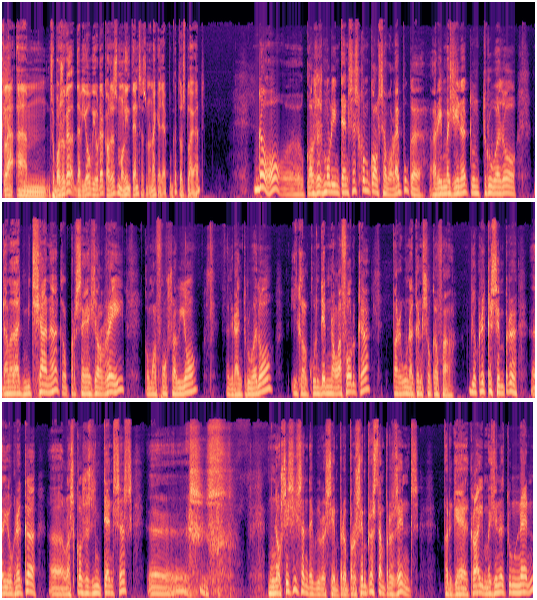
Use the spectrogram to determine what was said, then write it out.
Clar, um, suposo que devíeu viure coses molt intenses, no?, en aquella època, tots plegats. No, eh, coses molt intenses com qualsevol època. Ara imagina't un trobador de l'edat mitjana que el persegueix el rei, com Alfonso Avió, el gran trobador, i que el condemna a la forca per una cançó que fa. Jo crec que sempre, eh, jo crec que eh, les coses intenses eh, no sé si s'han de viure sempre, però sempre estan presents. Perquè, clar, imagina't un nen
